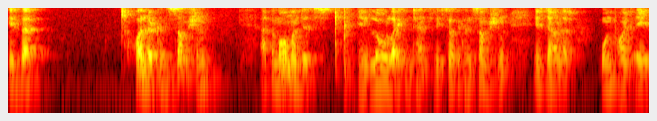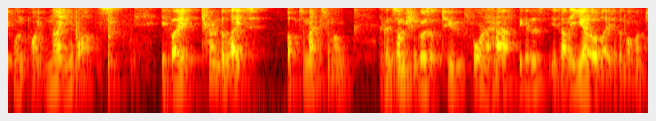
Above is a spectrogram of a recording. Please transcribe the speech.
is that while their consumption at the moment it's in low light intensity so the consumption is down at 1.8 1.9 watts if I turn the light up to maximum the consumption goes up to four and a half because it's, it's on a yellow light at the moment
